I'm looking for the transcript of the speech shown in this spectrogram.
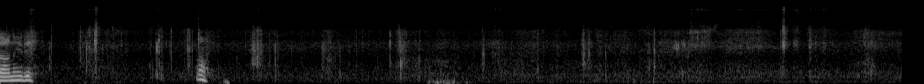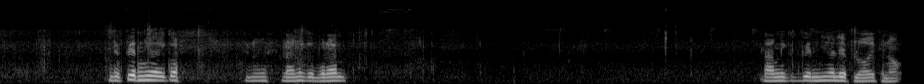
ลังนี้ดิเอ้าเดี๋ยวเปลี่ยนเยื่ออีกก่อนพี่น้องร้านนี้กับร้านร้านนี้ก็เป็นเนื้อเรียบร้อยพี่น้อง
